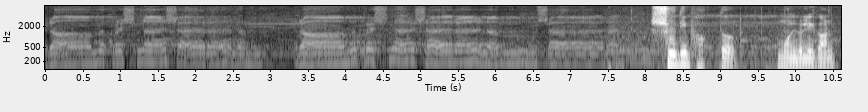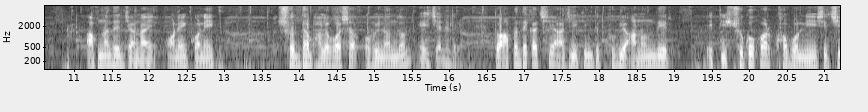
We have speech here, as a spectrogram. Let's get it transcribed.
रामकृष्ण शरणं रामकृष्ण शरणं शरणं সুদী ভক্ত মণ্ডলীগণ আপনাদের জানাই অনেক অনেক শ্রদ্ধা ভালোবাসা অভিনন্দন এই চ্যানেলে তো আপনাদের কাছে আজকে কিন্তু খুবই আনন্দের একটি সুখকর খবর নিয়ে এসেছি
